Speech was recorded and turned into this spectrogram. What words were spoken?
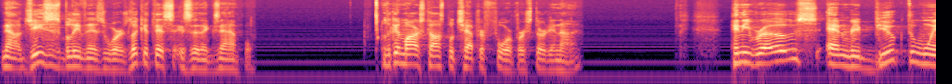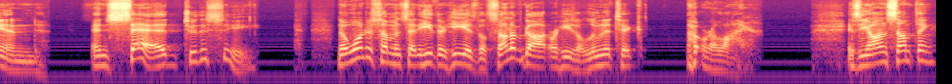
Now, Jesus believed in his words. Look at this as an example. Look at Mark's Gospel, chapter 4, verse 39. And he rose and rebuked the wind and said to the sea. No wonder someone said either he is the Son of God or he's a lunatic or a liar. Is he on something?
